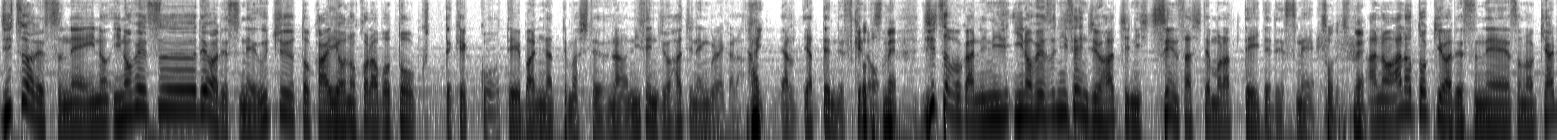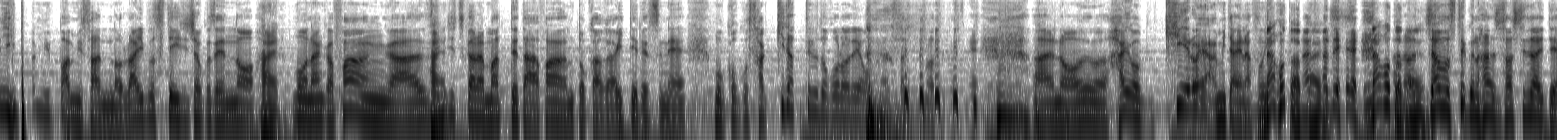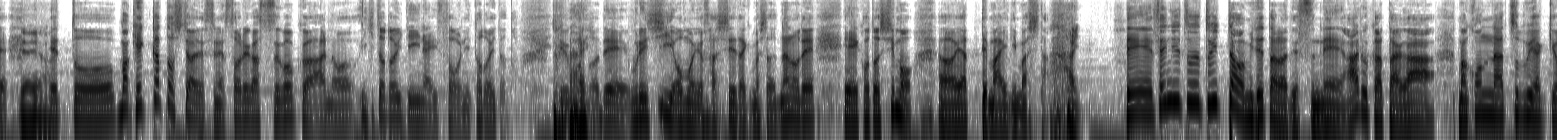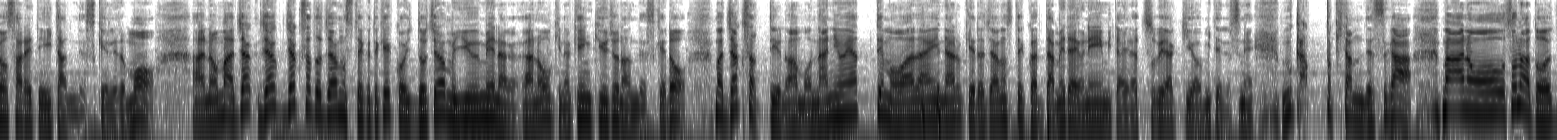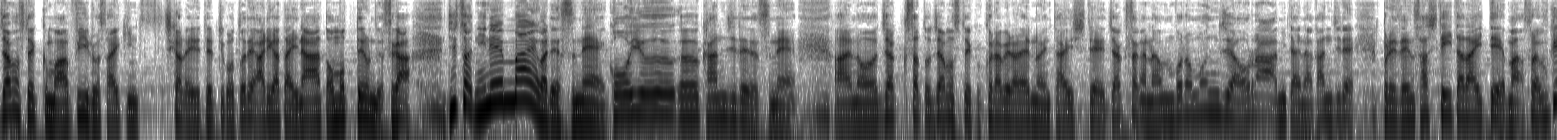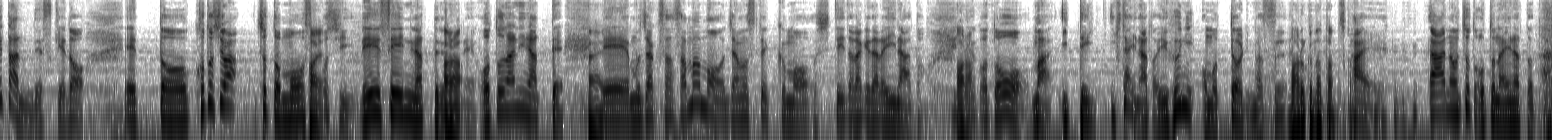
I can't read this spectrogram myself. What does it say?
実はですねイノイノフェスではですね宇宙と海洋のコラボトークって結構定番になってましてなんか2018年ぐらいからはいや,、やってんですけどね。実は僕はにイノフェス2018に出演させてもらっていてですねそうですね。あのあの時はですねそのキャリーパミュパミュさんのライブステージ直前の、はい。もうなんかファンが前日から待ってたファンとかがいてですね、もうここさっきだってるところでお話しさせてもらってですね あの「はよ消えろや」みたいな雰囲気なことはないです中でなことはないですジャムステックの話させていただいていやいや。えっとまあ、結果としてはですねそれがすごくあの行き届いていない層に届いたということで、嬉しい思いをさせていただきましたなので、えー今年もあやってまいりましたはい。で先日ツイッターを見てたらですねある方が、まあ、こんなつぶやきをされていたんですけれどもあの、まあ、ジャジャ JAXA とジャムステックって結構どちらも有名なあの大きな研究所なんですけど、まあ、JAXA っていうのはもう何をやっても話題になるけどジャムステックはダメだよねみたいなつぶやきを見てですねムカッときたんですが、まあ、あのその後ジャムステックもアピール最近力入れてるということでありがたいなと思ってるんですが実は2年前はですねこういう感じでですねあの JAXA とジャムステック比べられるのに対して JAXA がなんぼのもんじゃおらみたいな感じでプレゼンさせていただいてまあそれは受けたんですけどえっと今年はちょっともう少し冷静になってですあね、大人になって、はい。えーもう JAXA 様もジャムステックも知っていただけたらいいなということをまあ言っていきたいなというふうに思っております。丸くなったんですか？はい、あのちょっと大人になったと。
